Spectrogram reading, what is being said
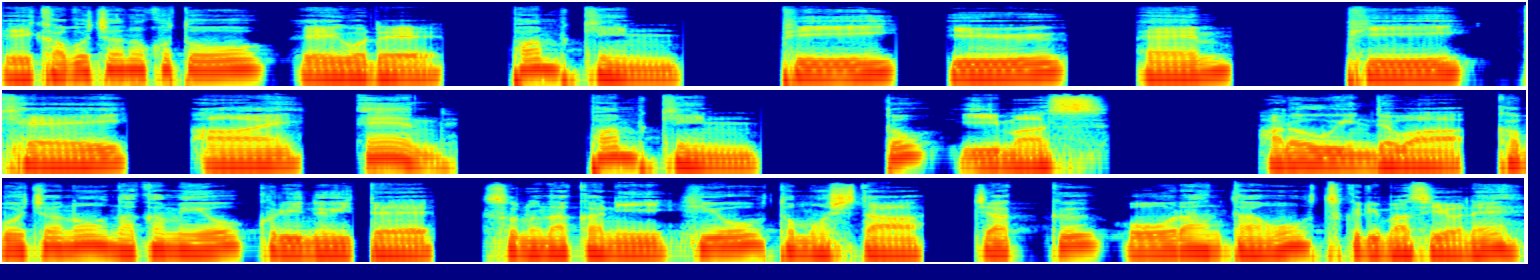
えかぼちゃのことを英語で pumpkin p-u-m-p-k-i-n pumpkin と言います。ハロウィンではかぼちゃの中身をくり抜いてその中に火を灯したジャック・オーランタンを作りますよね。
